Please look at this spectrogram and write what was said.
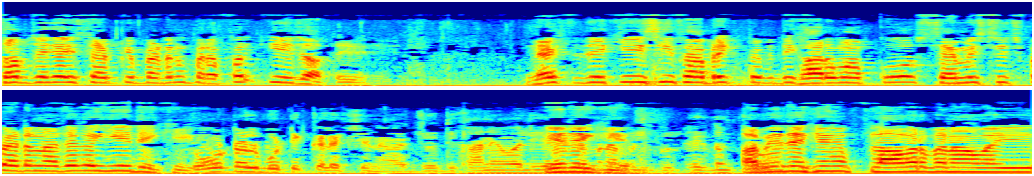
सब जगह इस टाइप के पैटर्न प्रेफर किए जाते हैं। जी नेक्स्ट देखिए इसी फैब्रिक पे भी दिखा रहा हूँ आपको सेमी स्टिच पैटर्न आ जाएगा ये देखिए। टोटल बुटीक कलेक्शन है आज जो दिखाने वाली है। ये देखिए एकदम अभी देखेंगे फ्लावर बना हुआ है ये।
